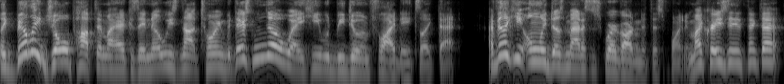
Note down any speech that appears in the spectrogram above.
Like Billy Joel popped in my head because they know he's not touring, but there's no way he would be doing fly dates like that. I feel like he only does Madison Square Garden at this point. Am I crazy to think that?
